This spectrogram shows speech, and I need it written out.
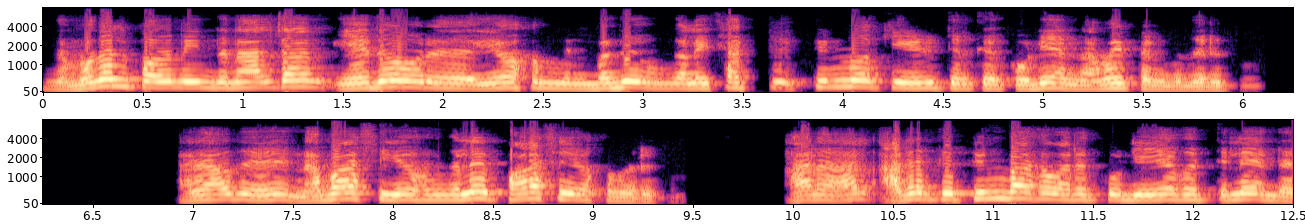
இந்த முதல் பதினைந்து நாள் தான் ஏதோ ஒரு யோகம் என்பது உங்களை சற்று பின்னோக்கி இழுத்திருக்கக்கூடிய அந்த அமைப்பு என்பது இருக்கும். அதாவது நபாச யோகங்களே பாச யோகம் இருக்கும். ஆனால் அதற்கு பின்பாக வரக்கூடிய யோகத்திலே அந்த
